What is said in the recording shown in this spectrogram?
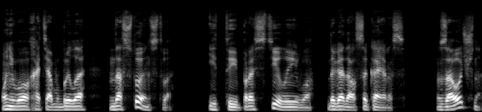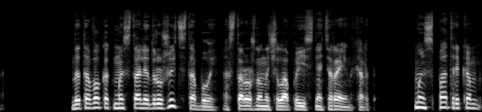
у него хотя бы было достоинство. «И ты простила его», — догадался Кайрос. «Заочно?» «До того, как мы стали дружить с тобой», — осторожно начала пояснять Рейнхард, «мы с Патриком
